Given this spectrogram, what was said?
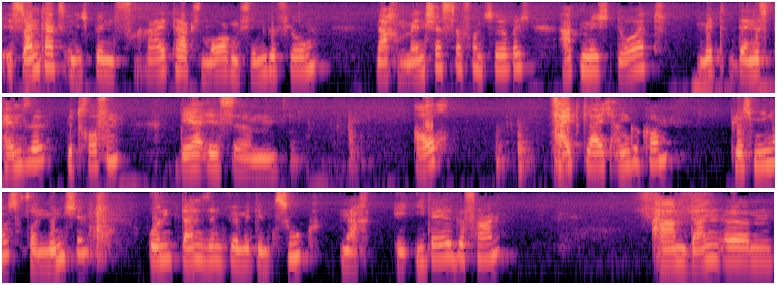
ist sonntags und ich bin freitags morgens hingeflogen nach Manchester von Zürich, habe mich dort mit Dennis Pemsel getroffen. Der ist ähm, auch zeitgleich angekommen, plus minus von München. Und dann sind wir mit dem Zug nach Edale gefahren, haben dann ähm,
